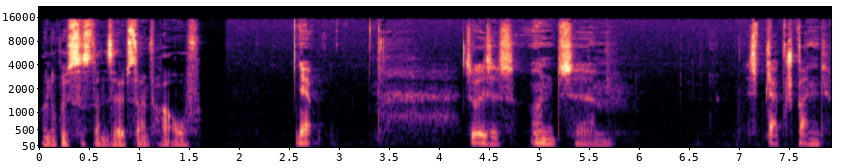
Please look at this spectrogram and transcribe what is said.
und rüstest dann selbst einfach auf. Ja, so ist es. Und ähm, es bleibt spannend.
